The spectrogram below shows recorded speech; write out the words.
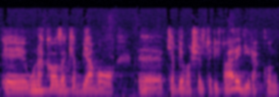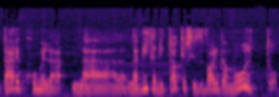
eh, una cosa che abbiamo, eh, che abbiamo, scelto di fare è di raccontare come la, la, la, vita di Tokyo si svolga molto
